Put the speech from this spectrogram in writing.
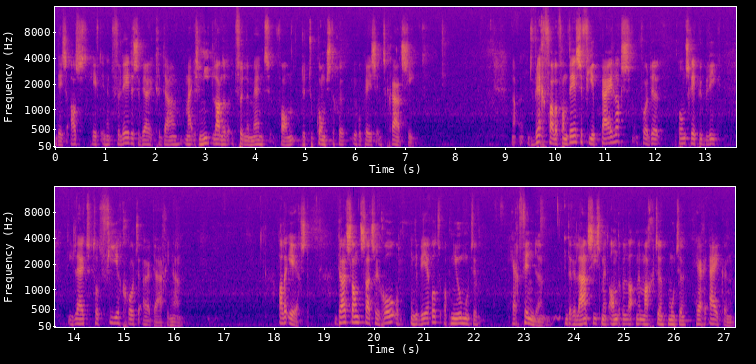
Deze as heeft in het verleden zijn werk gedaan, maar is niet langer het fundament van de toekomstige Europese integratie. Nou, het wegvallen van deze vier pijlers voor de Bondsrepubliek die leidt tot vier grote uitdagingen. Allereerst, Duitsland zal zijn rol in de wereld opnieuw moeten hervinden en de relaties met andere machten moeten herijken.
